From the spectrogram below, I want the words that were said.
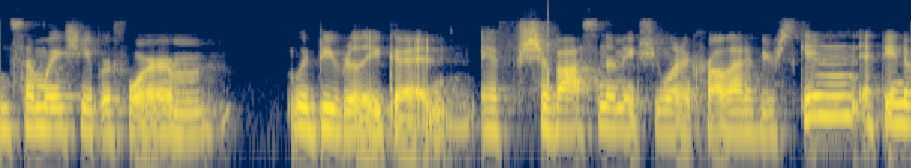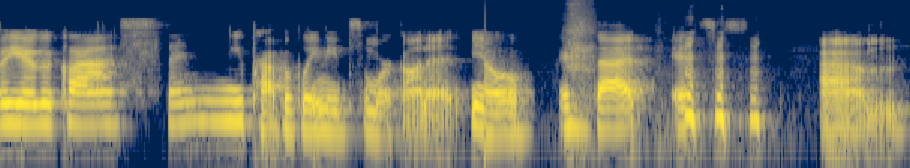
in some way, shape, or form would be really good. If Shavasana makes you want to crawl out of your skin at the end of a yoga class, then you probably need some work on it. You know, it's that it's um,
